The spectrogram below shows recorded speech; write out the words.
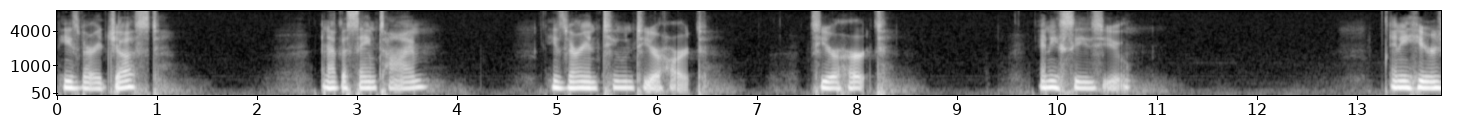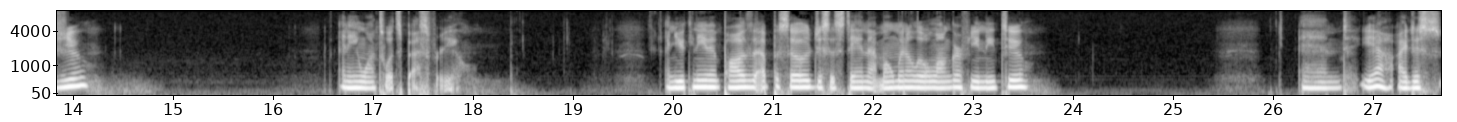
He's very just, and at the same time, He's very in tune to your heart, to your hurt, and He sees you, and He hears you, and He wants what's best for you. And you can even pause the episode just to stay in that moment a little longer if you need to. And yeah, I just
